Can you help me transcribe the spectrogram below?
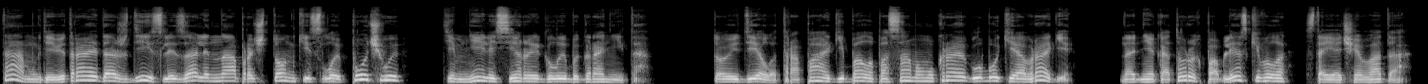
Там, где ветра и дожди слезали напрочь тонкий слой почвы, темнели серые глыбы гранита. То и дело, тропа огибала по самому краю глубокие овраги, на дне которых поблескивала стоячая вода.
